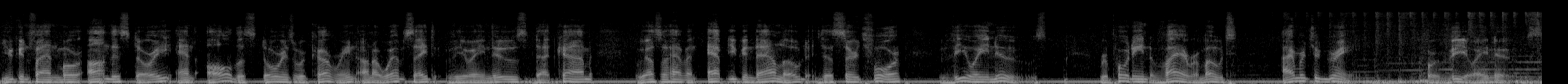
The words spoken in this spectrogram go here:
You can find more on this story and all the stories we're covering on our website, voanews.com. We also have an app you can download. Just search for VOA News. Reporting via remote, I'm Richard Green for VOA News.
